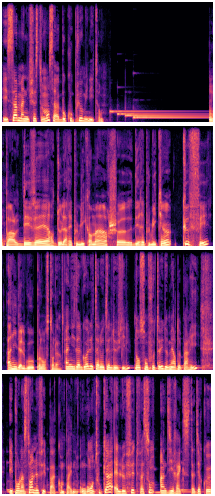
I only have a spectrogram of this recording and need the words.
Et ça, manifestement, ça a beaucoup plu aux militants. On parle des Verts, de la République en marche, euh, des Républicains. Que fait Anne Hidalgo pendant ce temps-là? Anne Hidalgo, elle est à l'hôtel de ville, dans son fauteuil de maire de Paris, et pour l'instant, elle ne fait pas campagne. Ou en tout cas, elle le fait de façon indirecte, c'est-à-dire que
